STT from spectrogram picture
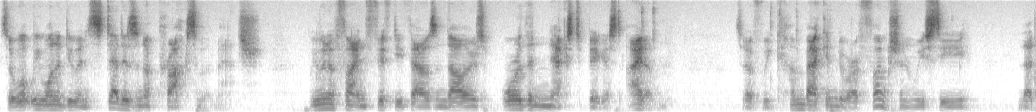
So what we want to do instead is an approximate match. We want to find $50,000 or the next biggest item. So if we come back into our function, we see that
